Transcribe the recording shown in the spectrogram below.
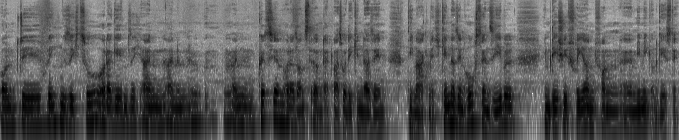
Und die winken sich zu oder geben sich einen, einen ein Küsschen oder sonst irgendetwas, wo die Kinder sehen, die mag mich. Kinder sind hochsensibel im Dechiffrieren von äh, Mimik und Gestik.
